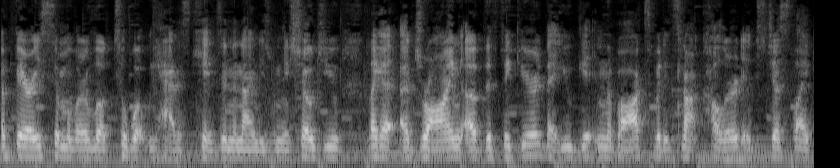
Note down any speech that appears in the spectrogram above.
a very similar look to what we had as kids in the 90s when they showed you like a, a, drawing of the figure that you get in the box, but it's not colored. It's just like,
